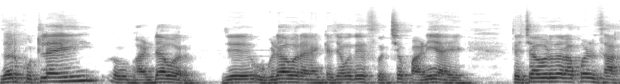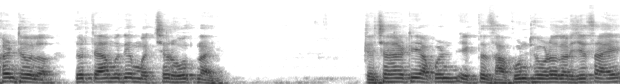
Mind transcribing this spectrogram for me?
जर कुठल्याही भांड्यावर जे उघड्यावर आहे आणि त्याच्यामध्ये स्वच्छ पाणी आहे त्याच्यावर जर आपण झाकण ठेवलं तर त्यामध्ये मच्छर होत नाही. त्याच्यासाठी आपण एक तर झाकून ठेवणं गरजेचं आहे.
